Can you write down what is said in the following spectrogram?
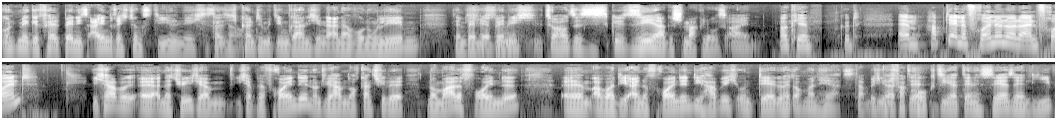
Und mir gefällt Bennys Einrichtungsstil nicht. Das heißt, Genau. ich könnte mit ihm gar nicht in einer Wohnung leben, denn wenn der Benny zu Hause s- sehr geschmacklos ein. Okay, gut. Ähm, habt ihr eine Freundin oder einen Freund? Ich habe äh, natürlich, wir haben, ich habe eine Freundin und wir haben noch ganz viele normale Freunde, ähm, aber die eine Freundin, die habe ich und der gehört auch mein Herz. Da habe ich Die mich hat, verguckt. Der, die hat Dennis sehr, sehr lieb.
